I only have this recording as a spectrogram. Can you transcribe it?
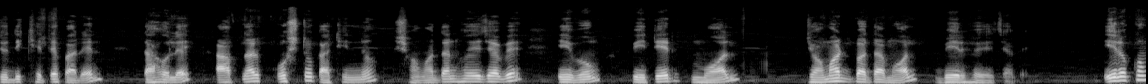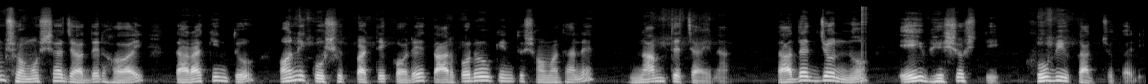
যদি খেতে পারেন, তাহলে আপনার কোষ্ঠকাঠিন্য সমাধান হয়ে যাবে এবং পেটের মল জমাট বাঁধা মল বের হয়ে যাবে। এরকম সমস্যা যাদের হয়, তারা কিন্তু অনেক ওষুধপাতি করে, তারপরেও কিন্তু সমাধানে নামতে চায় না। তাদের জন্য এই ভেষজটি খুবই কার্যকারী।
